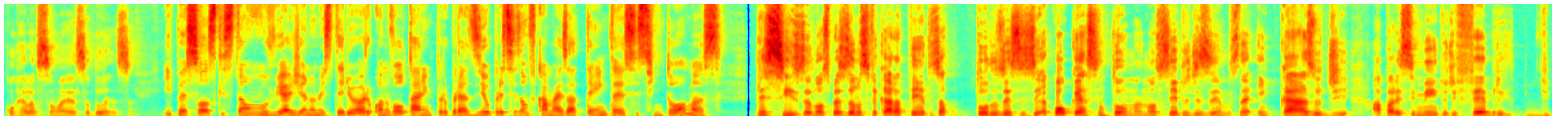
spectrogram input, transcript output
com relação a essa doença. E pessoas que estão viajando no exterior, quando voltarem para o Brasil, precisam ficar mais atentas a esses sintomas? Precisa, nós precisamos ficar atentos a todos esses, a qualquer sintoma. Nós sempre dizemos, né, em caso de aparecimento de febre de,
